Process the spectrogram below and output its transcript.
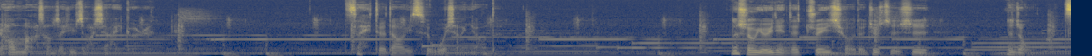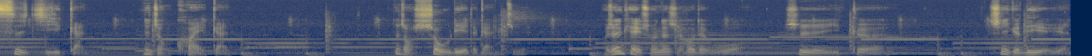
然后马上再去找下一个人，再得到一次我想要的。那时候有一点在追求的，就只是那种刺激感、那种快感、那种狩猎的感觉。我真的可以说，那时候的我是一个是一个猎人，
